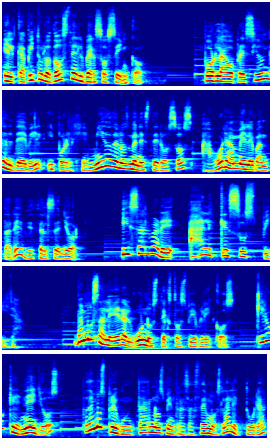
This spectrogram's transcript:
el capítulo 2 del verso 5. Por la opresión del débil y por el gemido de los menesterosos, ahora me levantaré, dice el Señor, y salvaré al que suspira. Vamos a leer algunos textos bíblicos. Quiero que en ellos podamos preguntarnos mientras hacemos la lectura,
